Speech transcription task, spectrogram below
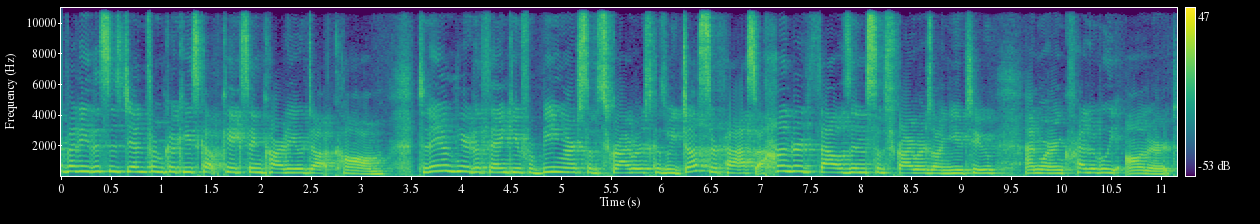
everybody, this is Jen from Cookies, Cupcakes, and Cardio.com. Today I'm here to thank you for being our subscribers because we just surpassed 100,000 subscribers on YouTube and we're incredibly honored.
